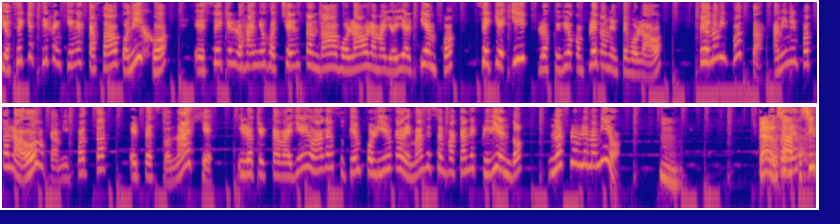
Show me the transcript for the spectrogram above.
yo sé que Stephen King es casado con hijos eh, sé que en los años 80 andaba volado la mayoría del tiempo, sé que It lo escribió completamente volado, pero no me importa, a mí me importa la obra, me importa el personaje y lo que el caballero haga en su tiempo libre, que además de ser bacán escribiendo, no es problema mío. Mm. Claro, o sea, sí,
